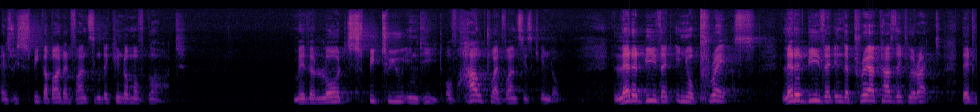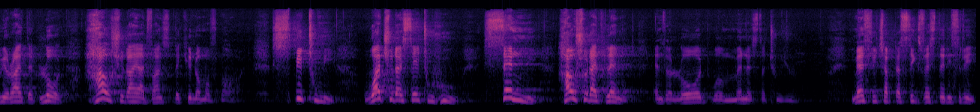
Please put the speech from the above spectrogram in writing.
as we speak about advancing the kingdom of God, may the Lord speak to you indeed of how to advance his kingdom. Let it be that in your prayers, let it be that in the prayer cards that we write, that we write that, Lord, how should I advance the kingdom of God? Speak to me. What should I say to who? Send me. How should I plan it? And the Lord will minister to you. Matthew chapter 6, verse 33.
